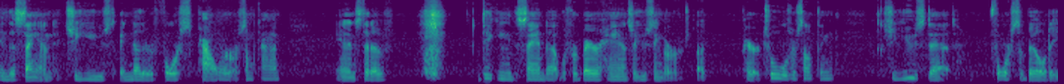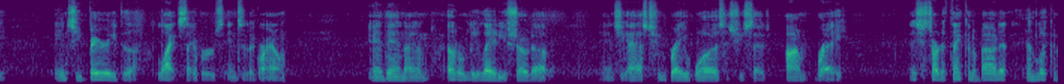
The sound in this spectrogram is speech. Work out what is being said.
in the sand. She used another force power or some kind. And instead of digging the sand up with her bare hands or using her a pair of tools or something. She used that force ability and she buried the lightsabers into the ground. And then an elderly lady showed up and she asked who Rey was and she said, I'm Rey. And she started thinking about it and looking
